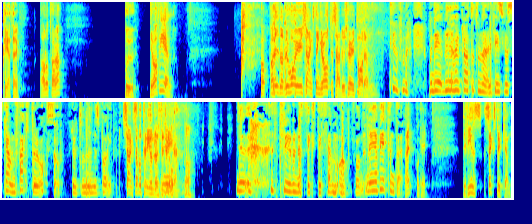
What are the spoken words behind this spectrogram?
Peter, Ja, låt höra. sju. Det var fel. Pa- Paulina, du har ju chansen gratis här. Du ska ju ta den. Men det, vi har ju pratat om det här, det finns ju skamfaktor också, förutom minuspoäng. Chansa på 323. åtta. 365 AP-fonder. Nej, jag vet inte. Nej, okej. Det finns sex stycken.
